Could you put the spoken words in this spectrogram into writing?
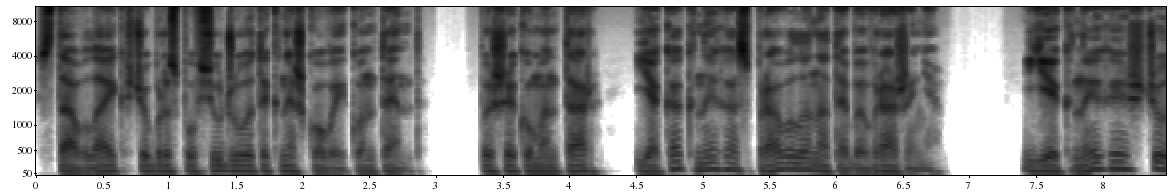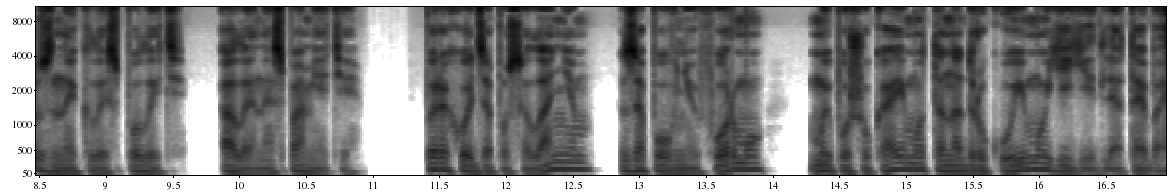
Став лайк, щоб розповсюджувати книжковий контент. Пиши коментар, яка книга справила на тебе враження. Є книги, що зникли з полиць, але не з пам'яті. Переходь за посиланням, заповнюй форму, ми пошукаємо та надрукуємо її для тебе.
